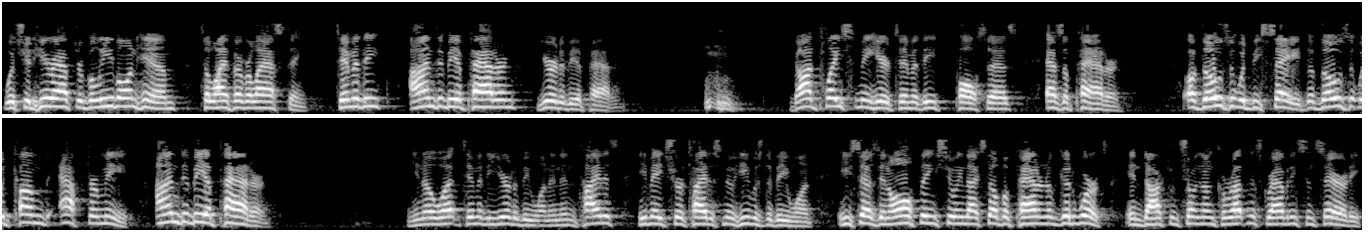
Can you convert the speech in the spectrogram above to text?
which should hereafter believe on him to life everlasting. Timothy, I'm to be a pattern, you're to be a pattern. God placed me here, Timothy, Paul says, as a pattern of those that would be saved, of those that would come after me. I'm to be a pattern. And you know what? Timothy, you're to be one. And in Titus, he made sure Titus knew he was to be one. He says, in all things showing thyself a pattern of good works, in doctrine showing uncorruptness, gravity, sincerity,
